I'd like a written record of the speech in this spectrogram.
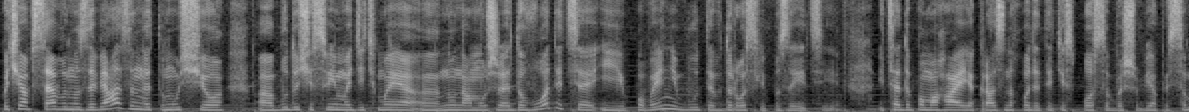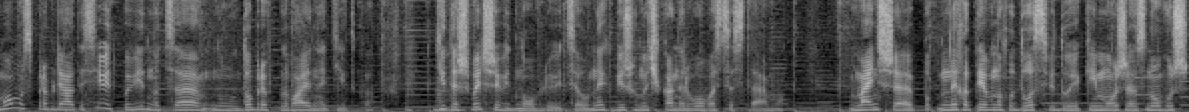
Хоча все воно зав'язане, тому що, будучи своїми дітьми, е, ну нам уже доводиться і повинні бути в дорослій позиції. І це допомагає якраз знаходити ті способи, щоб якось самому справлятися. І відповідно це ну добре впливає на дітка. Діти Мгм. швидше відновлюються, у них більш гнучка нервова система. Менше негативного досвіду, який може знову ж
